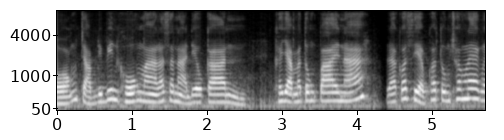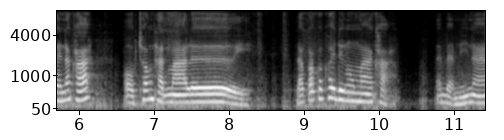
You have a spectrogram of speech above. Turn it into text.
2จับริบบิ้นโค้งมาลักษณะเดียวกัน ขยับมาตรงปลายนะ แล้วก็เสียบเข้าตรงช่องแรกเลยนะคะ ออกช่องถัดมาเลย แล้วก็ค่อยๆดึงลงมาค่ะแบบนี้นะ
